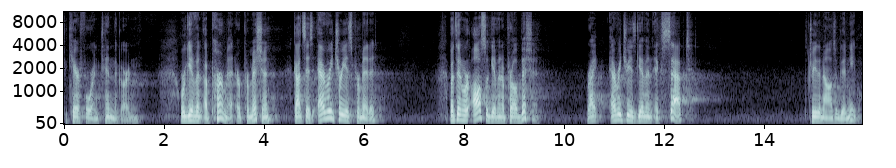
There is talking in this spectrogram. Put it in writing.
to care for and tend the garden. We're given a permit or permission. God says every tree is permitted. But then we're also given a prohibition, right? Every tree is given except the tree of the knowledge of good and evil.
